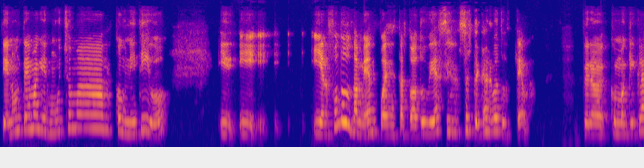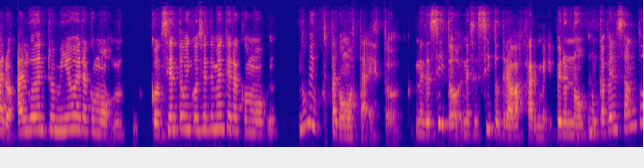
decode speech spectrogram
tiene un tema que es mucho más cognitivo y, y, y en el fondo tú también puedes estar toda tu vida sin hacerte cargo de tus temas. Pero como que, claro, algo dentro mío era como, consciente o inconscientemente, era como, no me gusta cómo está esto, necesito, necesito trabajarme, pero no, nunca pensando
